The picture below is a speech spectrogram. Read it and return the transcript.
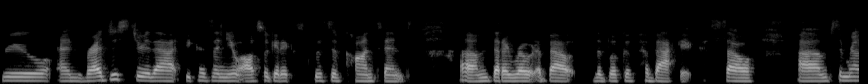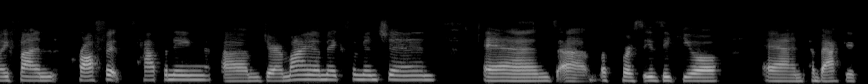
through and register that because then you also get exclusive content um, that I wrote about the book of Habakkuk. So um, some really fun prophets happening. Um, Jeremiah makes a mention, and um, of course Ezekiel and Habakkuk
